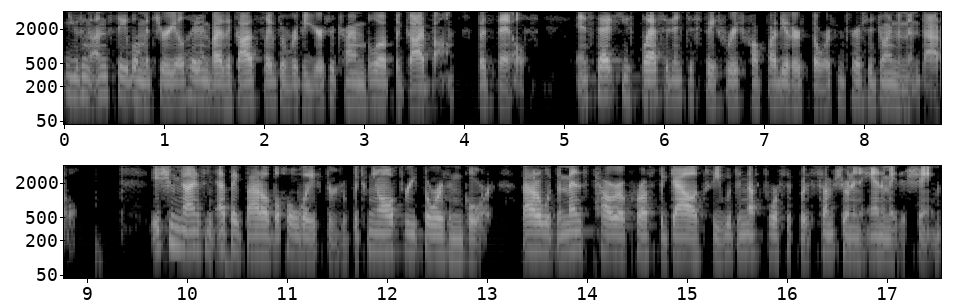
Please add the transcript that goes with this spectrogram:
using unstable material hidden by the god slaves over the years to try and blow up the God Bomb, but fails. Instead, he's blasted into space where he's caught by the other Thors and prepares to join them in battle. Issue 9 is an epic battle the whole way through, between all three Thors and Gorr, battle with immense power across the galaxy with enough force to put some shonen anime to shame.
